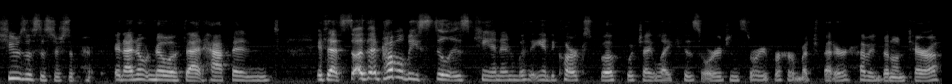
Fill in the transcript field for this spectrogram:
She was a sister, and I don't know if that happened. If that's that probably still is canon with andy Clark's book, which I like his origin story for her much better, having been on Terra.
